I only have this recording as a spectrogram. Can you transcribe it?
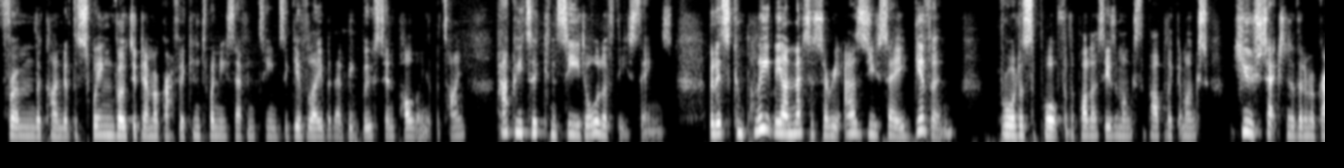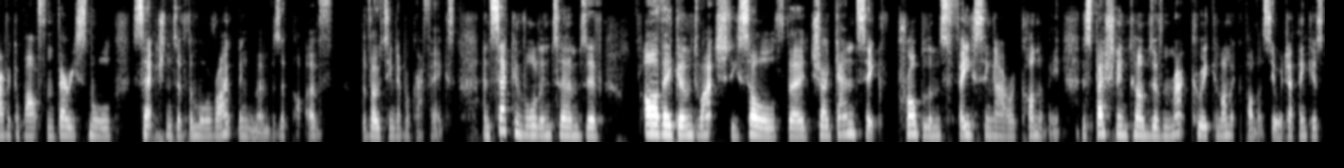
from the kind of the swing voter demographic in 2017 to give Labour their big boost in polling at the time. Happy to concede all of these things. But it's completely unnecessary, as you say, given broader support for the policies amongst the public, amongst huge sections of the demographic, apart from very small sections of the more right wing members of, of the voting demographics. And second of all, in terms of are they going to actually solve the gigantic problems facing our economy, especially in terms of macroeconomic policy, which I think is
